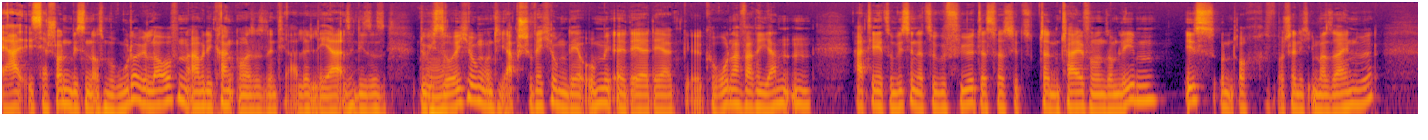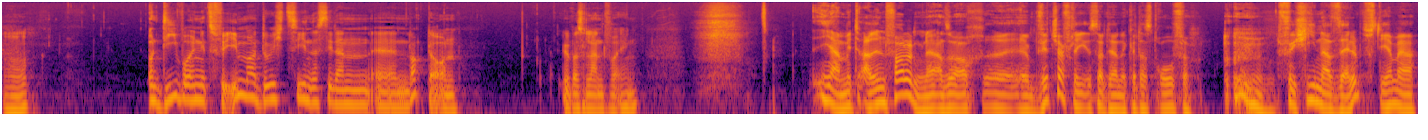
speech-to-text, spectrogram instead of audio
ja, ist ja schon ein bisschen aus dem Ruder gelaufen, aber die Krankenhäuser sind ja alle leer. Also diese Durchseuchung und die Abschwächung der, um äh, der, der äh, Corona-Varianten hat ja jetzt so ein bisschen dazu geführt, dass das jetzt dann ein Teil von unserem Leben ist und auch wahrscheinlich immer sein wird. Und die wollen jetzt für immer durchziehen, dass die dann äh, einen Lockdown übers Land verhängen. Ja, mit allen Folgen. Ne? Also auch äh, wirtschaftlich ist das ja eine Katastrophe. Für China selbst, die haben ja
